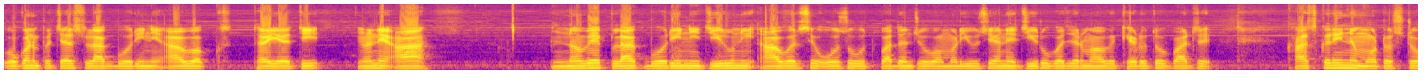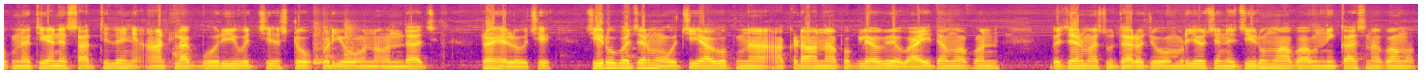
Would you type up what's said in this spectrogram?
ઓગણપચાસ લાખ બોરીની આવક થઈ હતી અને આ નવેક લાખ બોરીની જીરુની આ વર્ષે ઓછું ઉત્પાદન જોવા મળ્યું છે અને જીરું બજારમાં હવે ખેડૂતો પાસે ખાસ કરીને મોટો સ્ટોક નથી અને સાતથી લઈને આઠ લાખ બોરી વચ્ચે સ્ટોક પડ્યો હોવાનો અંદાજ રહેલો છે. જીરું બજારમાં ઓછી આવકના આંકડાના પગલે હવે વાયદામાં પણ બજારમાં સુધારો જોવા મળ્યો છે અને જીરુમાં ભાવ નિકાસના ભાવમાં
